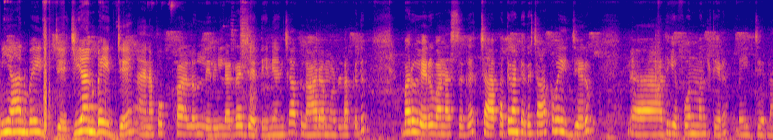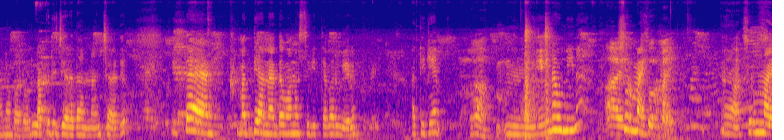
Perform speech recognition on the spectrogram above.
ನಿಯಾನ್ ಬೈ ಇಜ್ಜೆ, ಜಿಯಾನ್ ಬೈ ಇಜ್ಜೆ. ಆಯನ ಪೊಪ್ಪಲು ಉಳ್ಳೇರಿಲ್ಲ ರಜೆ ಐತಿ. ನೆಂಚ ಅಕ್ಲು ಆರಾಮ ಉಡ್ಲಕ್ಕದು ಬರುವೇರು ವನಸ್ಗ ಚಾ ಪತ್ತು ಗಂಟೆದ ಚಾಕ ಬೈ ಇಜ್ಜೇರು. ಅದಕ್ಕೆ ಫೋನ್ ಮಲ್ತೇರು. ಬೈ ಇಜ್ಜೇರು ನಾನು ಬರೋರು ಲಕ್ಕದಿಜ್ಜೇರದ ಅನ್ನಂಚಾದು ಇತ್ತೆ ಮಧ್ಯಾಹ್ನದ ವನಸ್ಸಿಗಿತ್ತೆ ಬರುವೇರು. ಅತಿಗೆ ಏನವು ಮೀನು? ಸುರ್ಮೈ. ಸುರ್ಮೈ. ಸುರ್ಮೈ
